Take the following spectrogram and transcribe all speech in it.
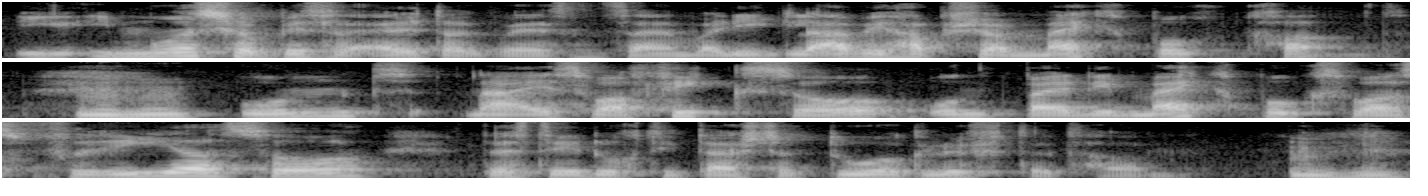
ich, ich muss schon ein bisschen älter gewesen sein, weil ich glaube, ich habe schon ein MacBook gehabt Mhm. und, nein, es war fix so. Und bei den MacBooks war es früher so, dass die durch die Tastatur gelüftet haben. Mhm.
